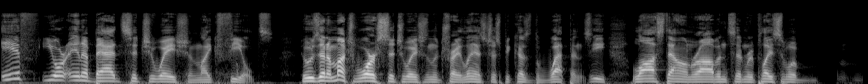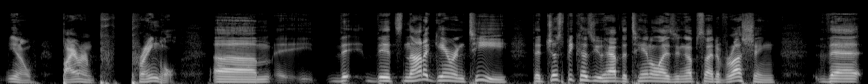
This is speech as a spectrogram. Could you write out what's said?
If you're in a bad situation like Fields, who was in a much worse situation than Trey Lance just because of the weapons, he lost Allen Robinson, replaced him with, you know, Byron Pringle. Um, it's not a guarantee that just because you have the tantalizing upside of rushing that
